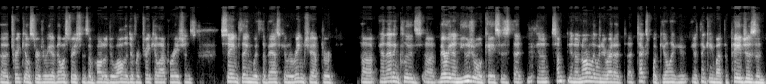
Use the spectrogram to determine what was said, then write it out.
uh, tracheal surgery, we have illustrations of how to do all the different tracheal operations. Same thing with the vascular ring chapter. Uh, and that includes uh, very unusual cases that you know some you know normally when you write a, a textbook you only you, are thinking about the pages and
